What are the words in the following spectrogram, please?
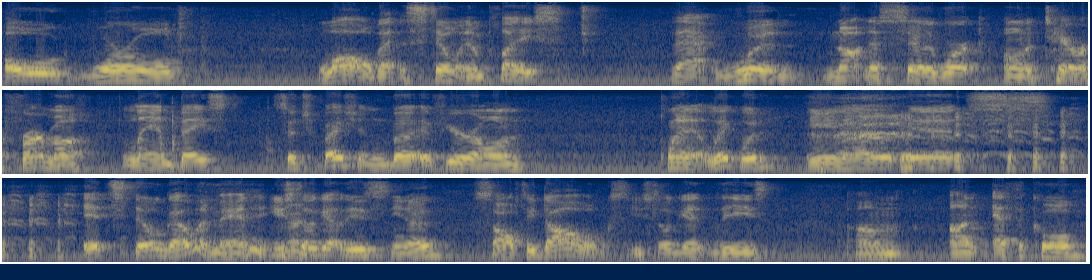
old world law that is still in place that would not necessarily work on a terra firma land based situation, but if you're on planet liquid, you know, it's it's still going, man. You still get these, you know, salty dogs. You still get these um, unethical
